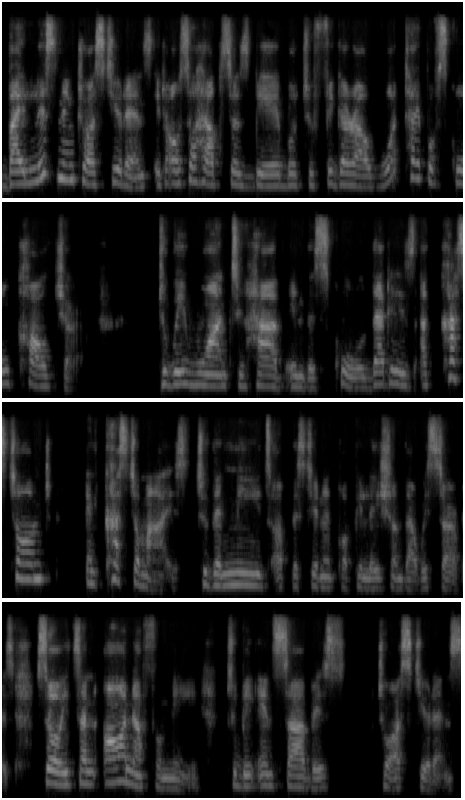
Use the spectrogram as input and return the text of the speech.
by listening to our students, it also helps us be able to figure out what type of school culture do we want to have in the school that is accustomed and customized to the needs of the student population that we service. So it's an honor for me to be in service to our students.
